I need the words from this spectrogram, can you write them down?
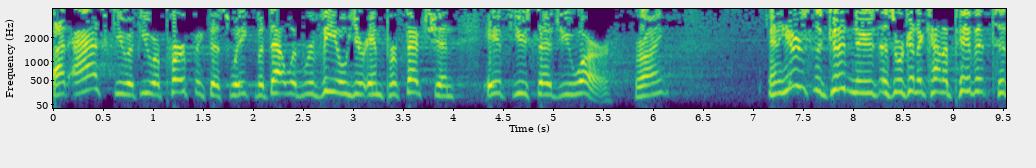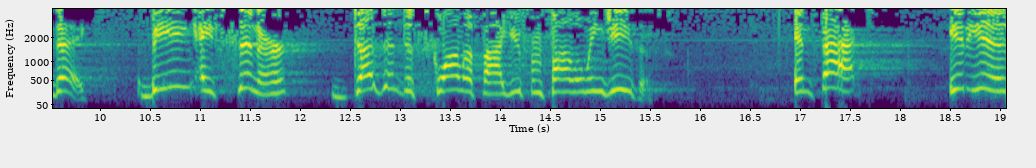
I'd ask you if you were perfect this week, but that would reveal your imperfection if you said you were, right? And here's the good news as we're going to kind of pivot today. Being a sinner doesn't disqualify you from following Jesus. In fact, it is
